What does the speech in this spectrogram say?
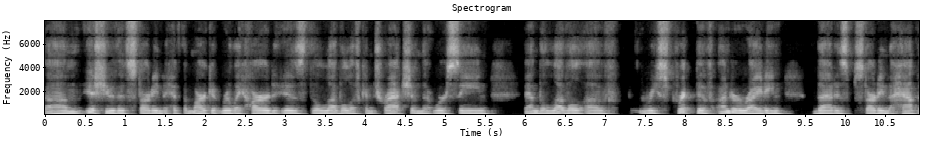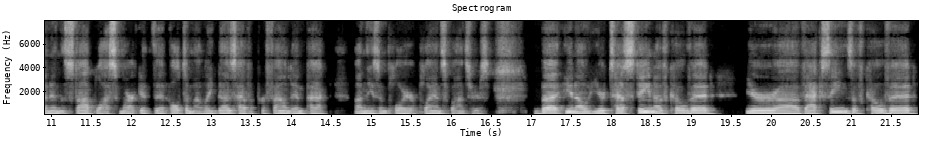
um, issue that's starting to hit the market really hard is the level of contraction that we're seeing and the level of restrictive underwriting that is starting to happen in the stop loss market that ultimately does have a profound impact on these employer plan sponsors. But you know, your testing of COVID, your uh, vaccines of COVID,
